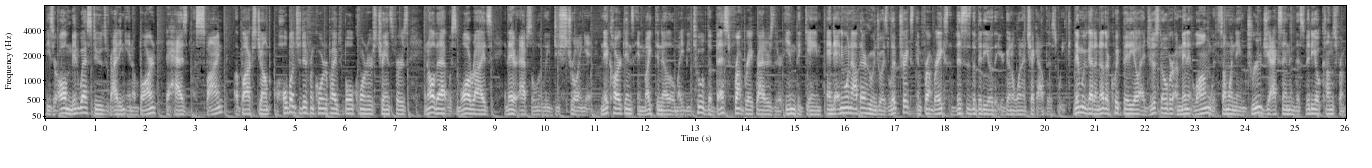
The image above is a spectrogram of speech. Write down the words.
these are all Midwest dudes riding in a barn that has a spine, a box jump, a whole bunch of different quarter pipes, bowl corners, transfers, and all that with some wall rides, and they are absolutely destroying it. Nick Harkins and Mike Dinello might be two of the best front brake riders that are in the game, and to anyone out there who enjoys lip tricks and front brakes, this is the video that you're gonna wanna check out this week. Then we've got another quick video at just over a minute long with someone named Drew Jackson this video comes from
